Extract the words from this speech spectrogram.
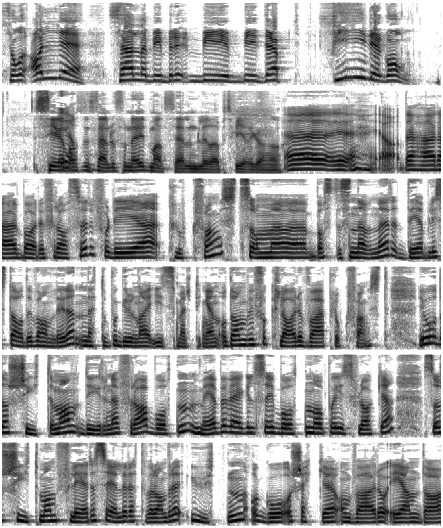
Så alle seler blir, blir, blir drept fire ganger. Siri Ja. Martensen, er du fornøyd med at selen blir drept fire ganger? Uh, ja, det her er bare fraser, fordi plukkfangst, som eh, Bastesen nevner, det blir stadig vanligere nettopp pga. issmeltingen. Og da må vi forklare hva er plukkfangst. Jo, da skyter man dyrene fra båten, med bevegelse i båten og på isflaket. Så skyter man flere seler etter hverandre uten å gå og sjekke om hver og en da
